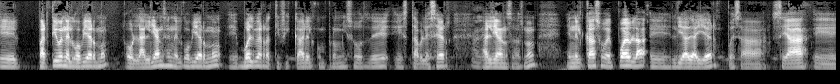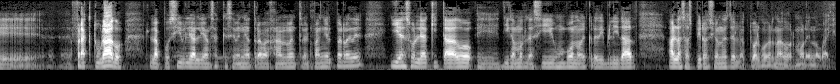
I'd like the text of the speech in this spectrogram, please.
el partido en el gobierno o la alianza en el gobierno eh, vuelve a ratificar el compromiso de establecer vale. alianzas, ¿no? En el caso de Puebla, eh, el día de ayer, pues ha, se ha eh, fracturado la posible alianza que se venía trabajando entre el PAN y el PRD y eso le ha quitado, eh, digámosle así, un bono de credibilidad a las aspiraciones del actual gobernador Moreno Valle.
